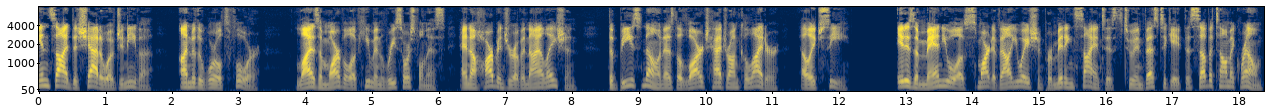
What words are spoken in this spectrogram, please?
Inside the shadow of Geneva, under the world's floor, lies a marvel of human resourcefulness and a harbinger of annihilation, the beast known as the Large Hadron Collider, LHC. It is a manual of smart evaluation permitting scientists to investigate the subatomic realm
